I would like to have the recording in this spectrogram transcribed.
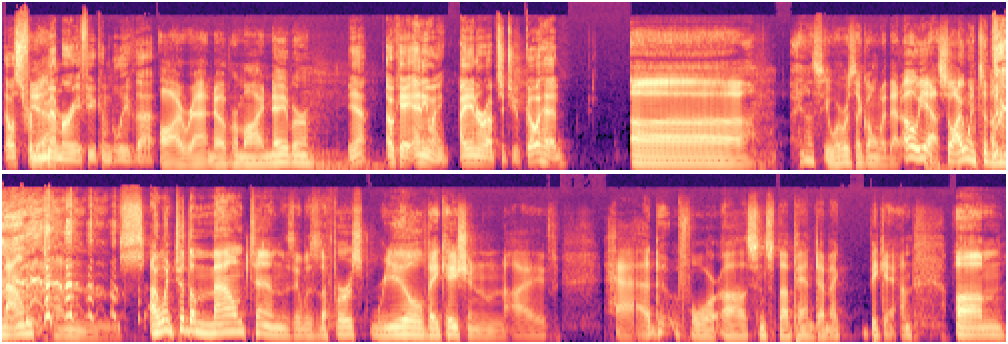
That was from Yeah. memory, if you can believe that. I ran over my neighbor. Yeah. Okay, anyway, I interrupted you. Go ahead. Uh, let's see, where was I going with that? Oh yeah, so I went to the mountains. I went to the mountains. It was the first real vacation I've had for uh, since the pandemic began. Um,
